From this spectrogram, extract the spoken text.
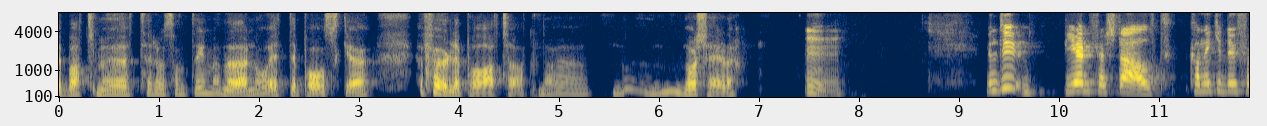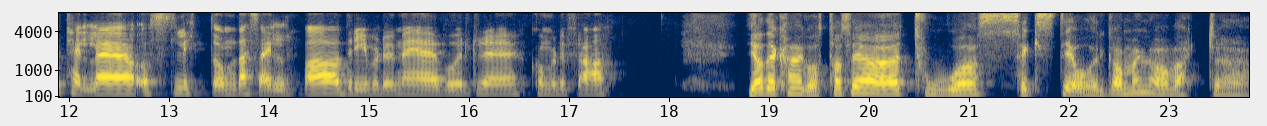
debattmøter og sånne ting. Men det er nå etter påske jeg føler på at, at nå, nå, skjer det. Mm. Men du, Bjørn, først av alt, kan ikke du fortelle oss litt om deg selv? Hva driver du med, hvor uh, kommer du fra? Ja, det kan jeg godt. Altså, jeg er 62 år gammel og har vært uh,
